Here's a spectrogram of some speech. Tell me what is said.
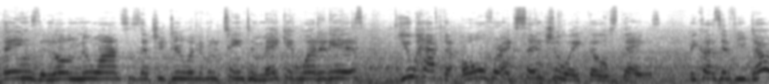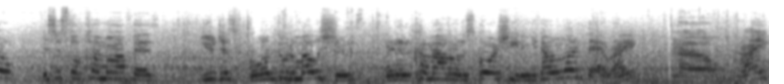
things the little nuances that you do in the routine to make it what it is you have to over accentuate those things because if you don't it's just going to come off as you're just going through the motions and it'll come out on the score sheet and you don't want that right No. right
